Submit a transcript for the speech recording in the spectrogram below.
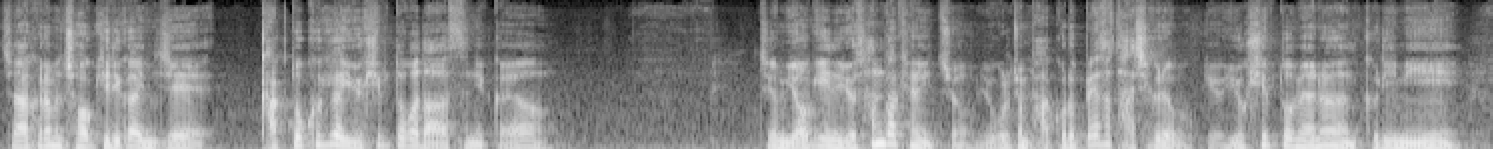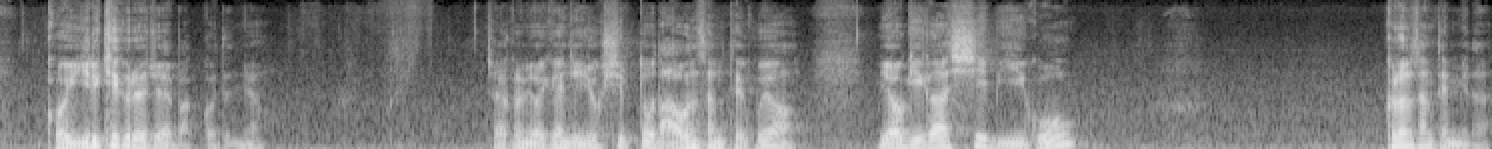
자, 그러면 저 길이가 이제 각도 크기가 60도가 나왔으니까요. 지금 여기 있는 이 삼각형 있죠. 이걸 좀 밖으로 빼서 다시 그려볼게요. 60도면은 그림이 거의 이렇게 그려져야 맞거든요. 자, 그럼 여기가 이제 60도 나온 상태고요. 여기가 12고 그런 상태입니다.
